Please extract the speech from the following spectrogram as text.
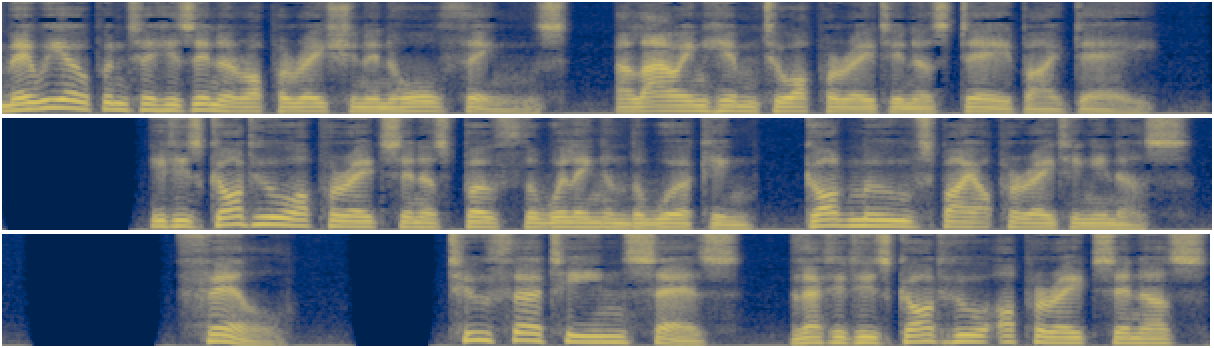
May we open to His inner operation in all things, allowing Him to operate in us day by day. It is God who operates in us both the willing and the working, God moves by operating in us. Phil. 2.13 says, that it is God who operates in us,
